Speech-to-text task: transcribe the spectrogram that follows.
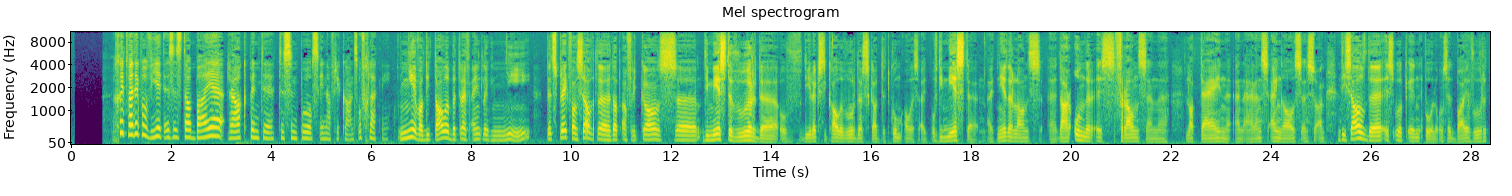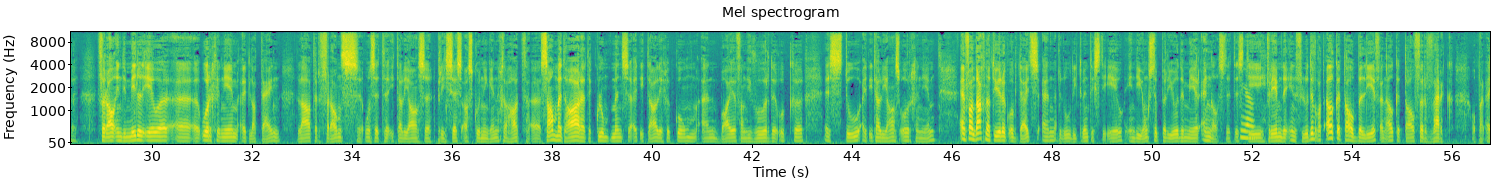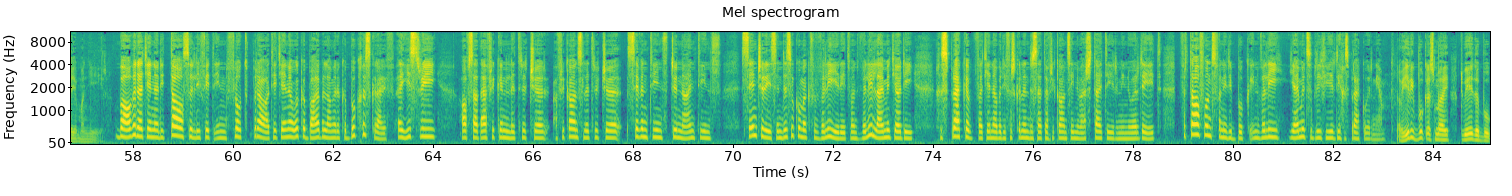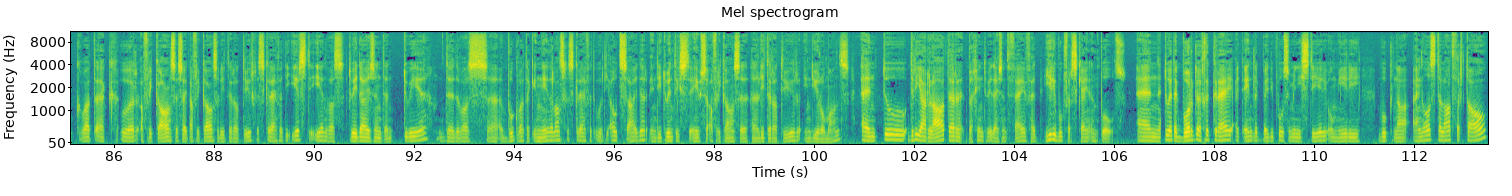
Goed, wat ek wil weet is is daar baie raakpunte tussen Pools en Afrikaans of glad nie? Nee, wat die tale betref eintlik nie. Dit spreek van self dat, uh, dat Afrikaans uh, die meeste woorde of die leksikale woordeskat dit kom alles uit of die meeste uit Nederlands uh, daaronder is Frans en uh, Latyn en erns Engels en so aan. En dieselfde is ook in Pole. Ons het baie woorde veral in die middeleeue uh, oorgeneem uit Latyn, later Frans. Ons het 'n Italiaanse prinses as koningin gehad. Uh, saam met haar het 'n klomp mense uit Italië gekom en baie van die woorde ook uh, is toe uit Italiaans oorgeneem. En vandag natuurlik ook Duits en ek bedoel die 20ste eeu en die jongste periode meer Engels. Dit is ja. die vreemde invloede wat elke taal beleef en elke taal verwerk op haar eie manier. Behalwe dat jy nou die taal so liefhet en vlot praat, het jy nou ook 'n baie belangrike boek geskryf, A History of South African Literature, Afrikaans Literature 17th to 19th Centuries en dis hoekom ek vir Willie hier het want Willie lei met jou die gesprekke wat jy nou by die verskillende Suid-Afrikaanse universiteite hier in die noorde het. Vertel vir ons van hierdie boek en Willie, jy moet asseblief hier die gesprek oorneem. Nou hierdie boek is my tweede boek wat ek oor Afrikaanse Suid-Afrikaanse literatuur geskryf het. Die eerste een was 2002. Dit was uh, 'n uh, boek wat ek in Nederlands geskryf het oor die outsider in die 20ste eeuse Afrikaanse uh, literatuur in die romans. En toe 3 jaar later, begin 2005, het hierdie boek verskyn in Pools. En toe het ek borge gekry uiteindelik by die Poolse ministerie om hierdie boek na Engels te laat vertaal.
